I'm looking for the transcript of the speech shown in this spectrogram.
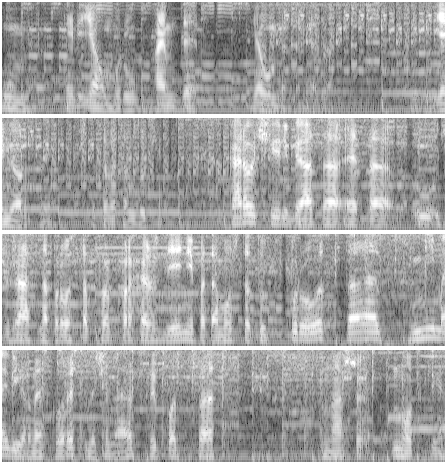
умер» или «Я умру», «I'm dead». Я умер, наверное. Или «Я мертвый», что-то в этом духе. Короче, ребята, это ужасно просто прохождение, потому что тут просто с неимоверной скоростью начинают сыпаться наши нотки.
